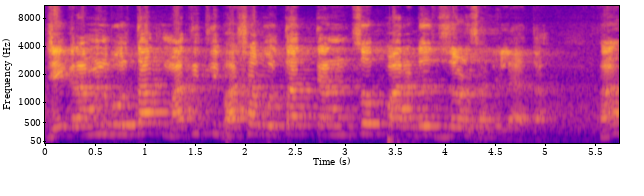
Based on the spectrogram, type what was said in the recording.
जे ग्रामीण बोलतात मातीतली भाषा बोलतात त्यांचं पारड जड झालेलं आहे आता. हा?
